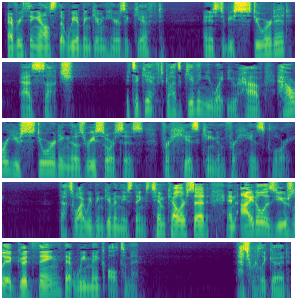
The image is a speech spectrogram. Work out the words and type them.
Everything else that we have been given here is a gift and is to be stewarded as such. It's a gift. God's given you what you have. How are you stewarding those resources for His kingdom, for His glory? That's why we've been given these things. Tim Keller said, an idol is usually a good thing that we make ultimate. That's really good.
